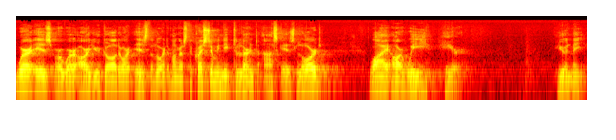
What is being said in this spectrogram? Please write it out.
where is or where are you, God, or is the Lord among us? The question we need to learn to ask is, Lord, why are we here? You and me.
